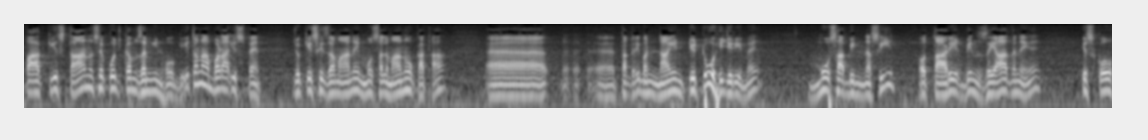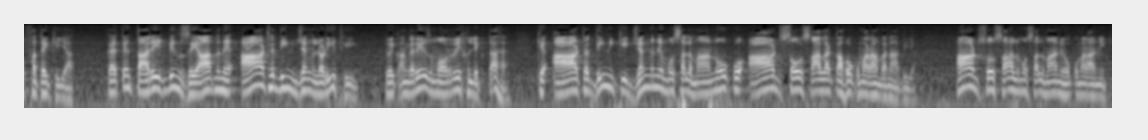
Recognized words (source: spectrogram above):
پاکستان سے کچھ کم زمین ہوگی۔ اتنا بڑا اسپین جو کسی زمانے مسلمانوں کا تھا۔ تقریباً نائنٹی ٹو ہجری میں موسا بن نصیر اور تاریخ بن زیاد نے اس کو فتح کیا۔ کہتے ہیں تاریخ بن زیاد نے آٹھ دن جنگ لڑی تھی تو ایک انگریز مورخ لکھتا ہے کہ آٹھ دن کی جنگ نے مسلمانوں کو آٹھ سو سال کا حکمراں بنا دیا۔ آٹھ سو سال مسلمان حکمرانی کی۔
